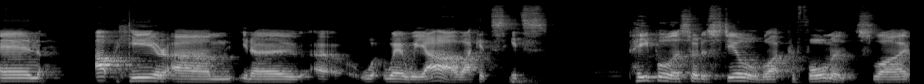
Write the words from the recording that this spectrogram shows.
And up here, um, you know, uh, w- where we are, like it's it's people are sort of still like performance, like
